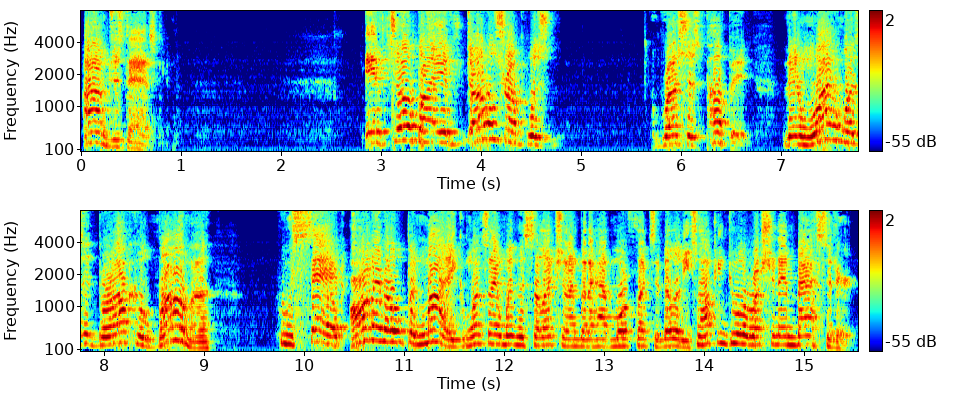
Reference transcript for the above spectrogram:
I'm just asking. If Joe Biden, if Donald Trump was Russia's puppet, then why was it Barack Obama who said on an open mic, once I win this election, I'm going to have more flexibility, talking to a Russian ambassador?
